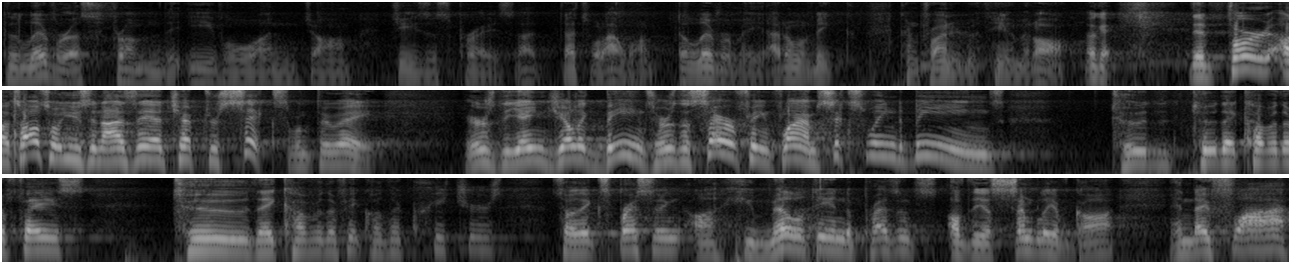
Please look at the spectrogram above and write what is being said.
deliver us from the evil one, John. Jesus prays. I, that's what I want. Deliver me. I don't want to be confronted with him at all. Okay. The, for, it's also used in Isaiah chapter 6, 1 through 8. Here's the angelic beings. Here's the seraphim flying, six winged beings. Two, two they cover their face, two they cover their feet because they're creatures. So they're expressing a humility in the presence of the assembly of God. And they fly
